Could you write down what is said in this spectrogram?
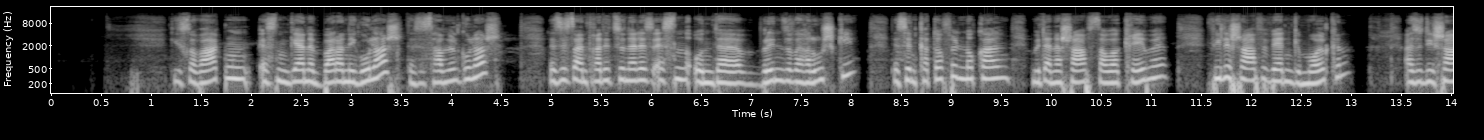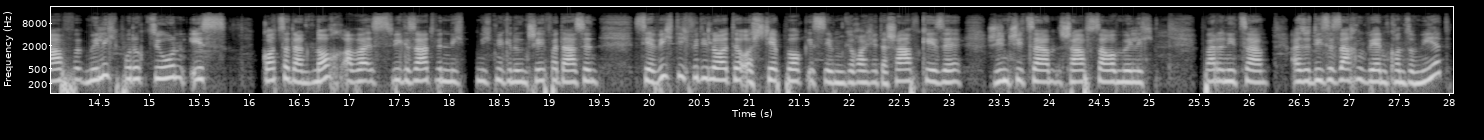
Die Slowaken essen gerne Barani Gulasch, das ist Hammelgulasch. Das ist ein traditionelles Essen und äh, Brinzove Haluschki. Das sind Kartoffelnuckeln mit einer scharf-sauer Creme. Viele Schafe werden gemolken. Also die Schafmilchproduktion ist Gott sei Dank noch, aber es ist, wie gesagt, wenn nicht, nicht mehr genügend Schäfer da sind, sehr wichtig für die Leute. Ostjepok ist eben geräucherter Schafkäse, Ginčica, Schafsauermilch, Paranica. Also diese Sachen werden konsumiert.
